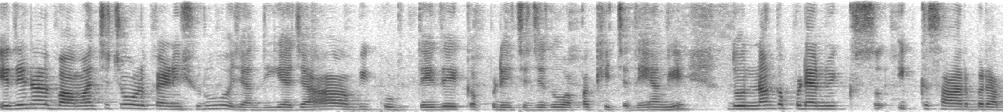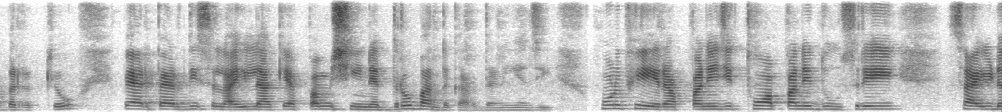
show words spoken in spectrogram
ਇਹਦੇ ਨਾਲ ਬਾਹਾਂ 'ਚ ਝੋਲ ਪੈਣੀ ਸ਼ੁਰੂ ਹੋ ਜਾਂਦੀ ਹੈ ਜਾਂ ਵੀ ਕੁੜਤੇ ਦੇ ਕੱਪੜੇ 'ਚ ਜਦੋਂ ਆਪਾਂ ਖਿੱਚਦੇ ਆਂਗੇ, ਦੋਨਾਂ ਕੱਪੜਿਆਂ ਨੂੰ ਇੱਕ ਸ- ਇੱਕ ਸਾਰ ਬਰਾਬਰ ਰੱਖਿਓ। ਪੈਰ ਪੈਰ ਦੀ ਸਿਲਾਈ ਲਾ ਕੇ ਆਪਾਂ ਮਸ਼ੀਨ ਇਧਰੋਂ ਬੰਦ ਕਰ ਦੇਣੀ ਹੈ ਜੀ। ਹੁਣ ਫੇਰ ਆਪਾਂ ਨੇ ਜਿੱਥੋਂ ਆਪਾਂ ਨੇ ਦੂਸਰੀ ਸਾਈਡ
